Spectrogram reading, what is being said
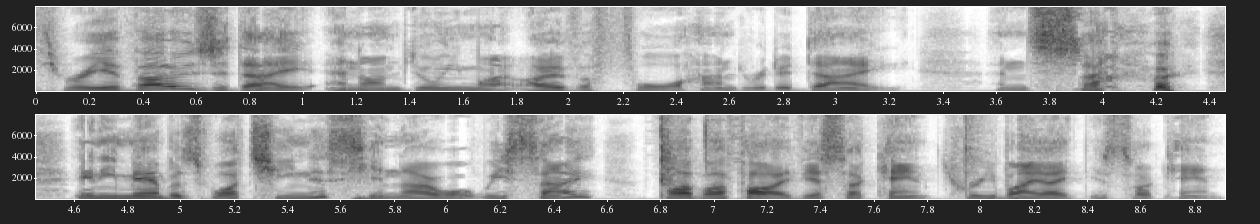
three of those a day and I'm doing my over 400 a day. And so any members watching this you know what we say? Five by five. Yes I can. Three by eight. Yes I can.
